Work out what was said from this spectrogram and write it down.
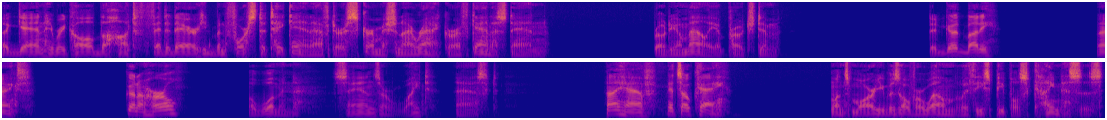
Again, he recalled the hot, fetid air he'd been forced to take in after a skirmish in Iraq or Afghanistan. Brody O'Malley approached him. Did good, buddy. Thanks. Gonna hurl? A woman, Sands or White, asked. I have. It's okay. Once more, he was overwhelmed with these people's kindnesses.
